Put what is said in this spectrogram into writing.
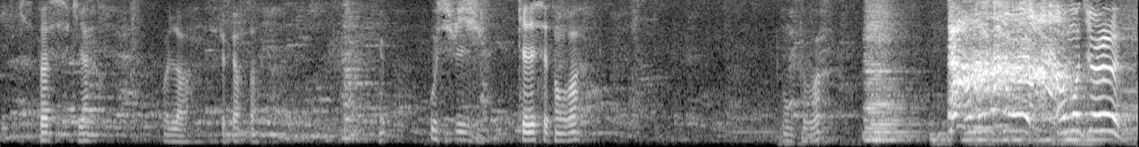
ce qui se passe, ce qu'il y a. Oh voilà, ça fait peur ça. Où suis-je? Quel est cet endroit? On peut voir. Oh mon dieu! Bonsoir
